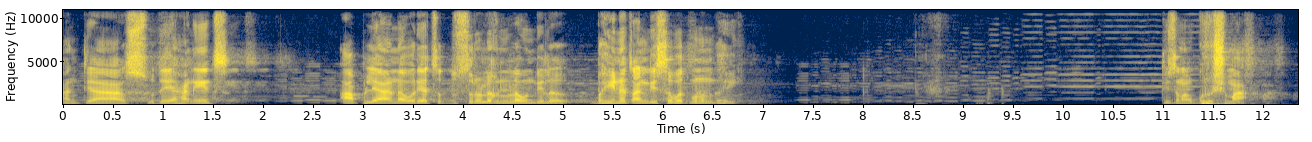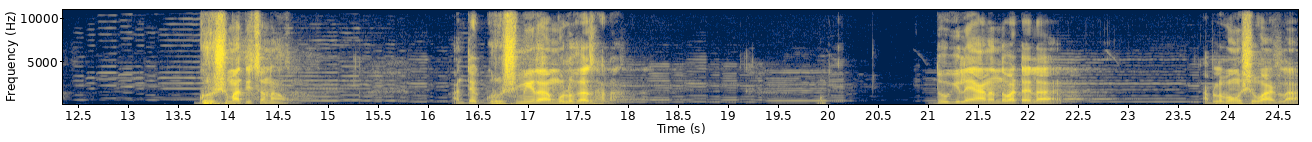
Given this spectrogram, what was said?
आणि त्या सुदेहानेच आपल्या नवऱ्याचं दुसरं लग्न लावून दिलं. बहीणच आणली सोबत म्हणून घरी. तिचं नाव घृष्मा. घृष्मा तिचं नाव. आणि त्या घृष्मीला मुलगा झाला. दोघीला आनंद वाटायला आपला वंश वाढला.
